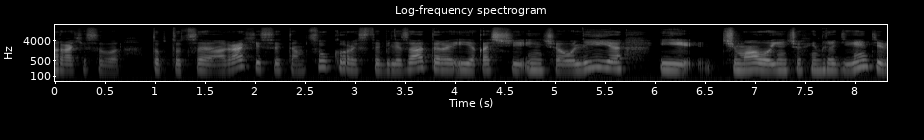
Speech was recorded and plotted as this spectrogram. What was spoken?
Арахісове. Тобто це арахіси, там цукори, стабілізатори і якась ще інша олія, і чимало інших інгредієнтів.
